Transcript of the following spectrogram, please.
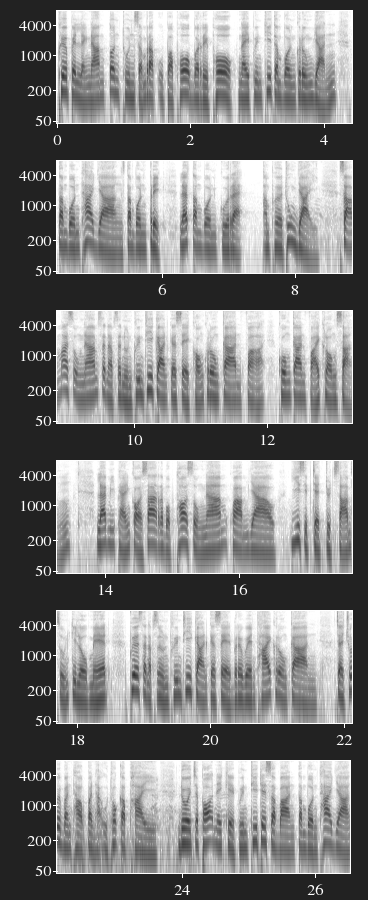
เพื่อเป็นแหล่งน้ำต้นทุนสำหรับอุปโภคบริโภค ในพื้นที่ตำบลกรุงหยันต์ตำบลท่ายางตำบลปริก และตำบลกุแระ อำเภอทุ่งใหญ่ สามารถส่งน้ำสนับสนุนพื้นที่การเกษตรของโครงการฝายโครงการฝายคลองสัง และมีแผนก่อสร้างระบบท่อส่งน้ำความยาว 27.30 กิโลเมตร เพื่อสนับสนุนพื้นที่การเกษตรบริเวณท้ายโครงการ จะช่วยบรรเทาปัญหาอุทกภัย โดยเฉพาะในเขตพื้นที่เทศบาลตำบลท่ายาง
